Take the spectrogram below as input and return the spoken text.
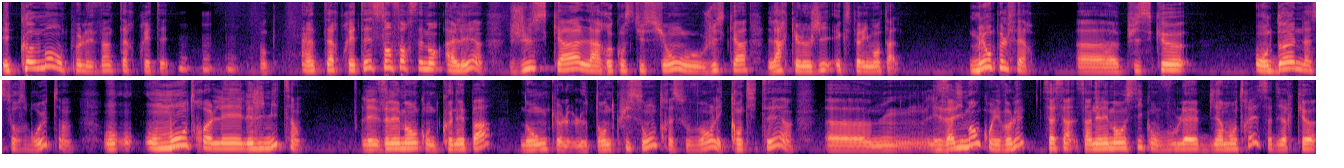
et comment on peut les interpréter. Mm, mm, mm. Donc, interpréter sans forcément aller jusqu'à la reconstitution ou jusqu'à l'archéologie expérimentale. Mais on peut le faire, euh, puisque on donne la source brute, on, montre les limites, les éléments qu'on ne connaît pas, donc le, temps de cuisson, très souvent, les quantités, euh, les aliments qui ont évolué. Ça, c'est un, élément aussi qu'on voulait bien montrer, c'est-à-dire que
